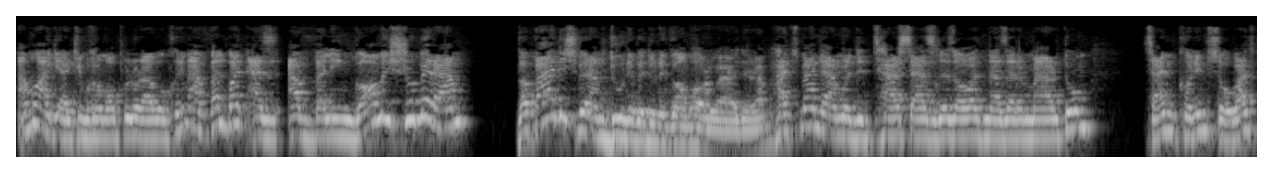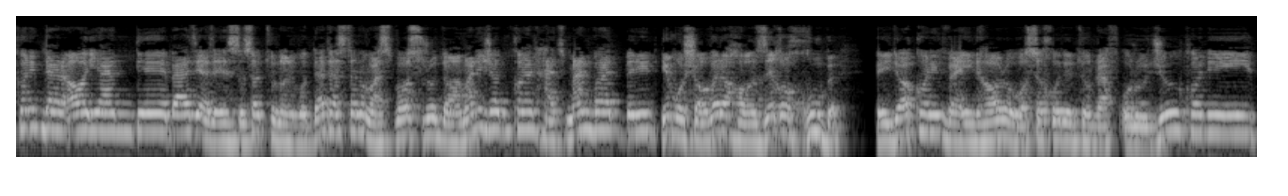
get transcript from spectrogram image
اما اگر که می‌خوام آپولو رو هوا کنیم اول باید از اولین گامش رو برم و بعدش برم دونه بدون گام ها رو بردارم. حتما در مورد ترس از قضاوت نظر مردم سعی کنیم صحبت کنیم در آینده. بعضی از احساسات طولانی مدت هستن و وسواس رو دائما ایجاد می‌کنن. حتما باید برید یه مشاور حاضق و خوب پیدا کنید و اینها رو واسه خودتون رفع و رجوع کنید.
